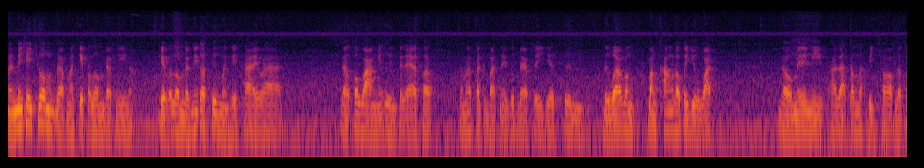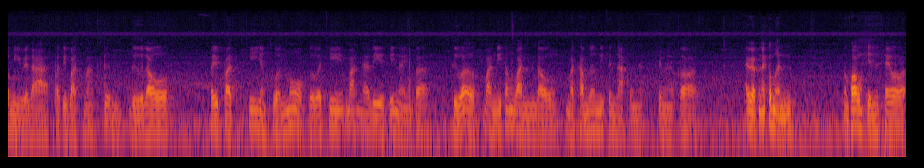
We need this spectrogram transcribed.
มันไม่ใช่ช่วงแบบมาเก็บอารมณ์แบบนี้เนาะเก็บอารมณ์แบบนี้ก็คือเหมือนคล้ายๆว่าเราก็วางอย่างอื่นไปแล้วก็สามารถปฏิบัติในรูปแบบได้เยอะขึ้น หรือว่าบางบางครั้งเราไปอยู่วัด เราไม่ได้มีภาระต้องรับผิดชอบ แล้วก็มีเวลาปฏิบัติมากขึ้น หรือเราไปปฏิบัติที่อย่างสวนโมกหรือว่าที่บ้านนาดีที่ไหนก็ ถือว่าวันนี้ทั้งวันเรามาทำเรื่องนี้เป็นหลักเลยนะใช่ไหมก็ไอ้แบบนั้นก็เหมือนหลวงพ่อคงเขียนใช้ว่า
